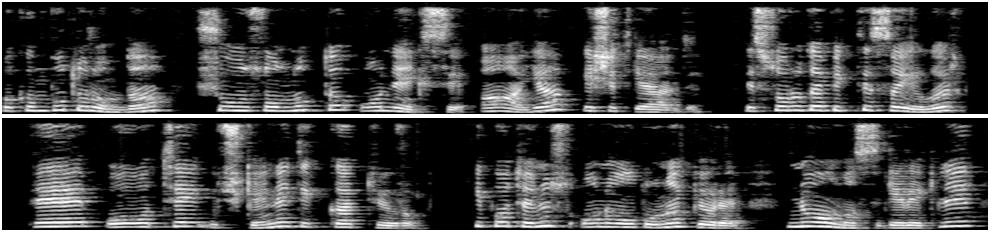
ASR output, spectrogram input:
Bakın bu durumda şu uzunluk da 10 eksi a'ya eşit geldi. E soru da bitti sayılır. POT üçgenine dikkat diyorum. Hipotenüs 10 olduğuna göre ne olması gerekli?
